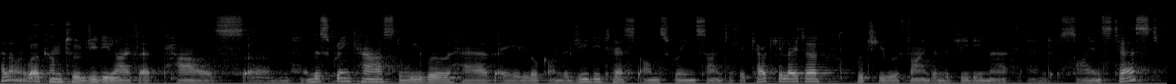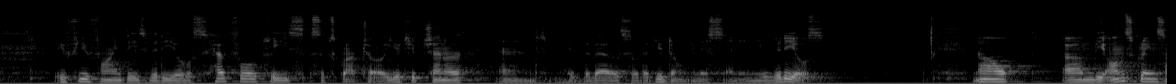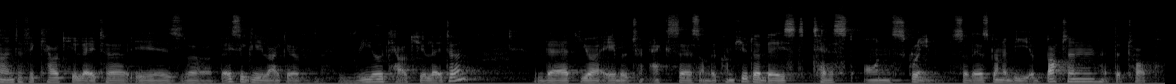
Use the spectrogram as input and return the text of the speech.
Hello and welcome to GED Live at PALS. Um, in this screencast we will have a look on the GED test on-screen scientific calculator which you will find in the GED Math and Science test. If you find these videos helpful please subscribe to our YouTube channel and hit the bell so that you don't miss any new videos. Now um, the on-screen scientific calculator is uh, basically like a real calculator that you are able to access on the computer-based test on screen. So there's going to be a button at the top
